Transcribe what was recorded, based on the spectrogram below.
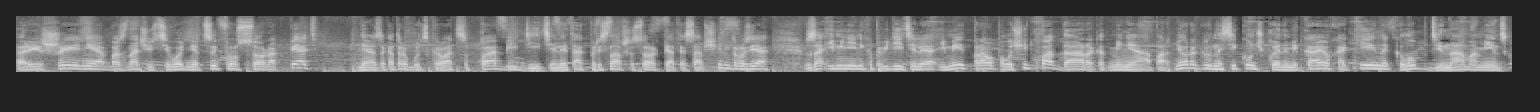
решение обозначить сегодня цифру 45 э, за которой будет скрываться победитель. Итак, приславший 45-е сообщение, друзья, за именинника победителя имеет право получить подарок от меня. А партнер игры, на секундочку я намекаю, хоккейный клуб «Динамо Минск».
